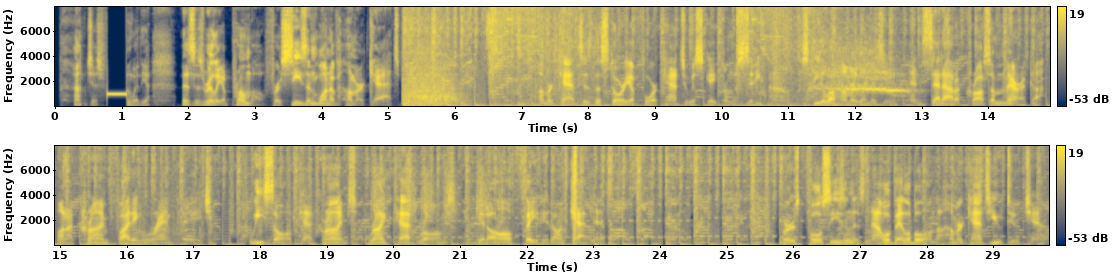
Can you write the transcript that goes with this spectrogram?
I'm just with you. This is really a promo for season one of Hummercatz. Hummer Cats is the story of four cats who escape from the city pound, steal a Hummer limousine, and set out across America on a crime fighting rampage. We solve cat crimes, right cat wrongs, and get all faded on catnip. First full season is now available on the Hummercatz YouTube channel,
